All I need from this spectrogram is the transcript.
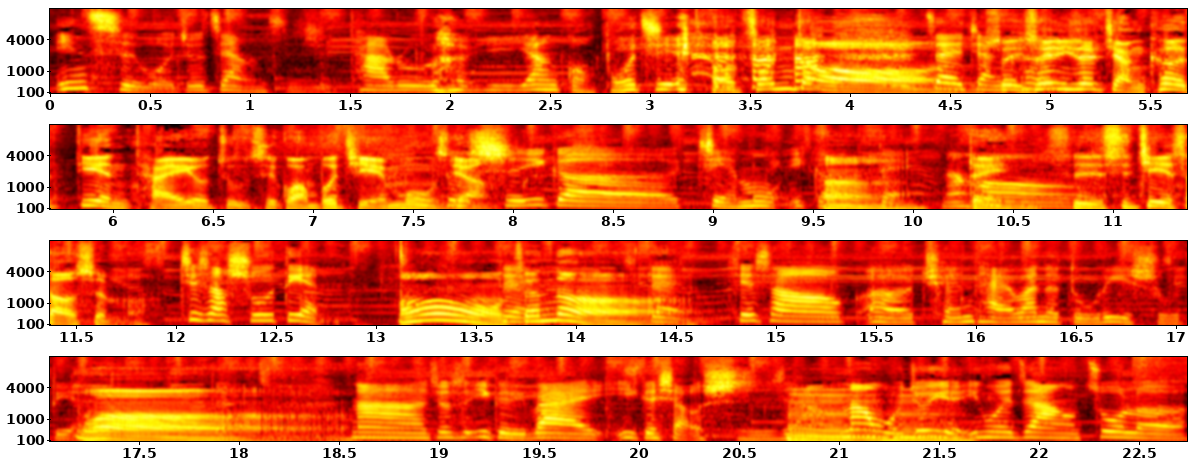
因此，我就这样子踏入了一样广播界。哦，真的哦，在讲，所以所以你在讲课电台有主持广播节目，主持一个节目，一个、嗯、对，然后对是是介绍什么？介绍书店。哦，真的，对，介绍呃全台湾的独立书店。哇，那就是一个礼拜一个小时这样。嗯、那我就也因为这样做了。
